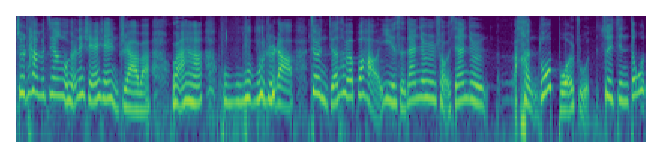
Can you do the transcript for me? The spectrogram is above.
就是他们经常跟我说那谁谁谁你知道吧？我说啊不不不不知道，就是你觉得特别不好意思，但就是首先就是很多博主最近都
